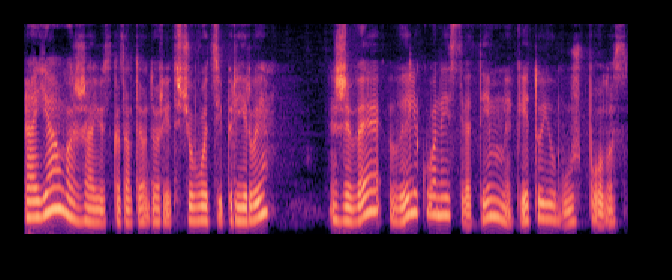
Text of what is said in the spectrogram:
А я вважаю, сказав Теодорит, що в оці прірви живе вилікуваний святим Микитою вуж полос.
